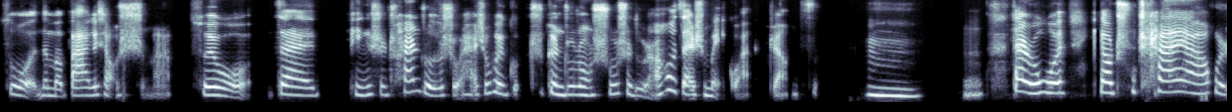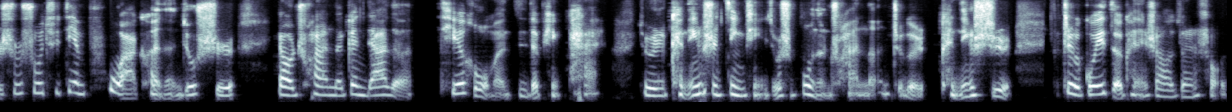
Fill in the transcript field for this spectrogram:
坐那么八个小时嘛，所以我在平时穿着的时候还是会更注重舒适度，然后再是美观这样子，嗯。嗯，但如果要出差呀，或者是说去店铺啊，可能就是要穿的更加的贴合我们自己的品牌，就是肯定是竞品，就是不能穿的，这个肯定是这个规则肯定是要遵守的。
